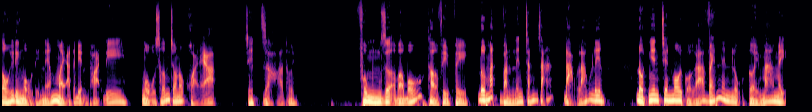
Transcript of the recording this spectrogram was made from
tối đi ngủ thì ném mẹ cái điện thoại đi, ngủ sớm cho nó khỏe. Chết giả thôi. Phùng dựa vào bố, thở phì phì, đôi mắt vằn lên trắng dã, đảo láo liêng. Đột nhiên trên môi của gã vén lên lụ cười ma mị.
